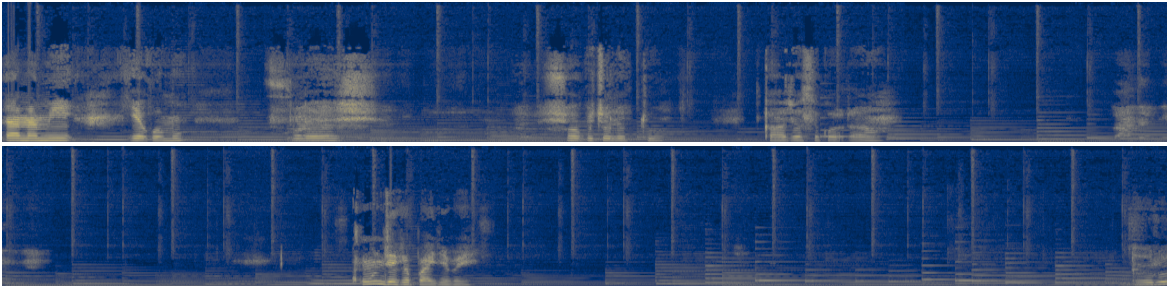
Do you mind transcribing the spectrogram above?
এখন আমি ইয়ে করব স্ল্যাশ সবই চলে একটু কাজ আছে করা। কোন জায়গায় পাই যাবে ধরো।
